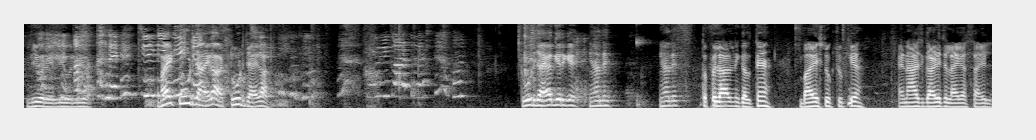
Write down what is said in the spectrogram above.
लियो रे लियो लियो। भाई टूट जाएगा टूट जाएगा। टूट जाएगा गिर के। यहाँ दे यहाँ दे। तो फ़िलहाल निकलते हैं। बारिश रुक चुकी है एंड आज गाड़ी चलाएगा साहिल।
